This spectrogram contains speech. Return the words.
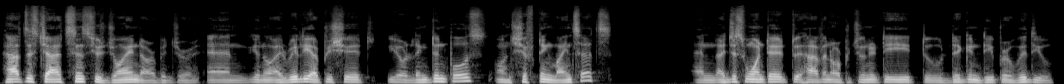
have this chat since you joined Arbinger. And, you know, I really appreciate your LinkedIn post on shifting mindsets. And I just wanted to have an opportunity to dig in deeper with you.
